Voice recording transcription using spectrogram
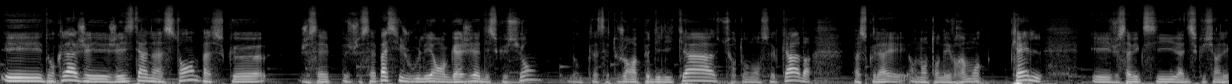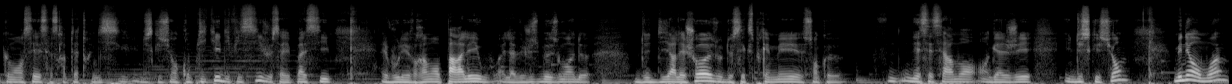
Et donc là, j'ai hésité un instant parce que je ne savais, je pas si je voulais engager la discussion. Donc là, c'est toujours un peu délicat, surtout dans ce cadre, parce que là, on entendait vraiment qu'elle. Et je savais que si la discussion allait commencer, ça sera peut-être une, discussion compliquée, difficile. Je ne savais pas si elle voulait vraiment parler ou elle avait juste besoin de, dire les choses ou de s'exprimer sans que nécessairement engager une discussion. Mais néanmoins,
